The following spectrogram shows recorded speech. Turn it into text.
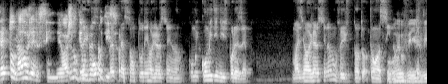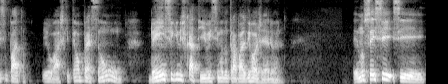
detonar Rogério Senna. Eu acho eu que tem um pouco disso. Não pressão toda em Rogério Senna, não. Como, como em Diniz, por exemplo. Mas em Rogério Senna eu não vejo tanto, tão assim. Não. Eu vejo vice-empato. Eu acho que tem uma pressão bem significativa em cima do trabalho de Rogério, velho. Eu não sei se, se.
